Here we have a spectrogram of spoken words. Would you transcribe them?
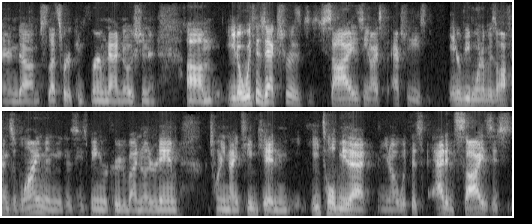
and um, so that sort of confirmed that notion. And um, you know, with his extra size, you know, I actually interviewed one of his offensive linemen because he's being recruited by Notre Dame, 2019 kid, and he told me that you know, with this added size, he's,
